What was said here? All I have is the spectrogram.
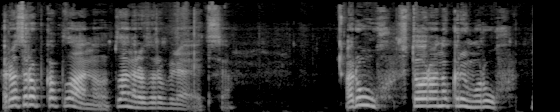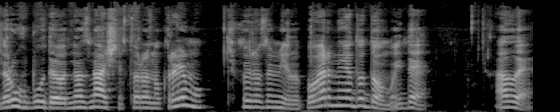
Розробка плану. План розробляється. Рух в сторону Криму, рух. Рух буде однозначно в сторону Криму. Щоб ви розуміли, повернення додому йде. Але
